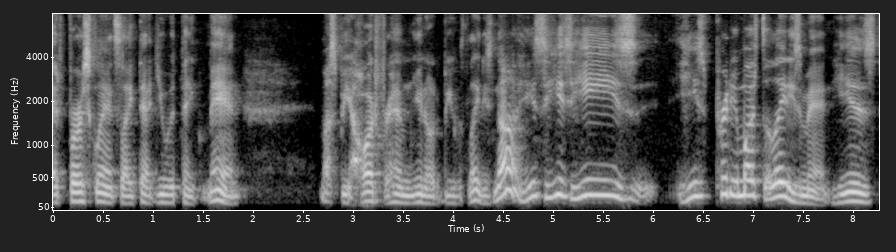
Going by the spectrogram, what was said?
at first glance like that, you would think, man, must be hard for him, you know, to be with ladies. No, he's he's he's he's pretty much the ladies' man. He is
